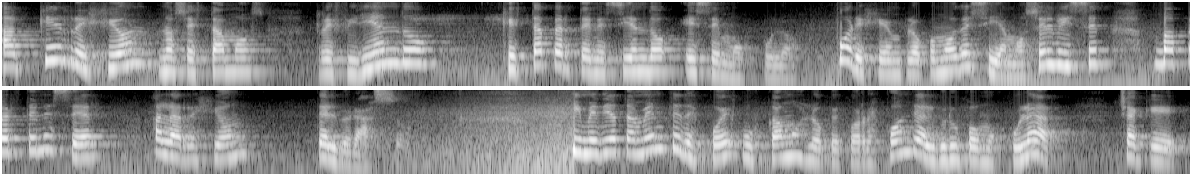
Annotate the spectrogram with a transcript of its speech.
a qué región nos estamos refiriendo que está perteneciendo ese músculo. Por ejemplo, como decíamos, el bíceps va a pertenecer a la región del brazo. Inmediatamente después buscamos lo que corresponde al grupo muscular, ya que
